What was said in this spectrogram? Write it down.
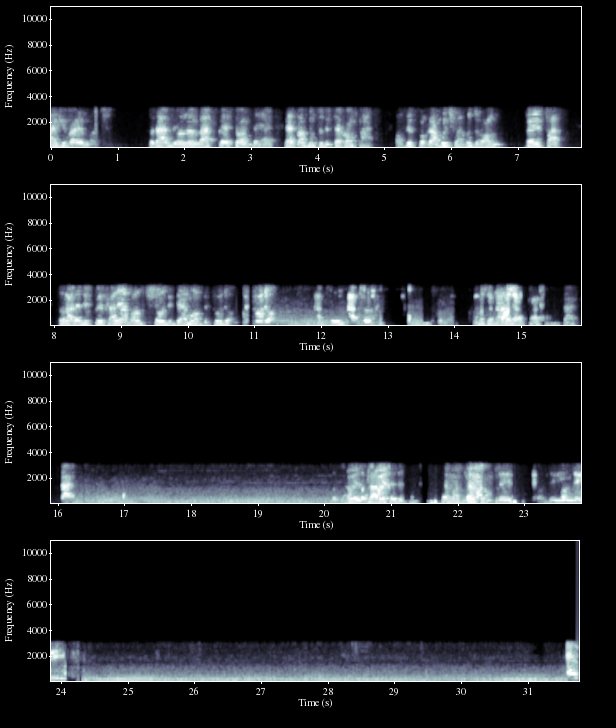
Thank you very much. So that's the only last question there. Let's move to the second part of this program, which we are going to run very fast. So that is please, can you help us show the demo of the product? The product. Absolutely. Absolutely. Can we, the demonstration, please? The, the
